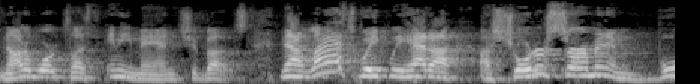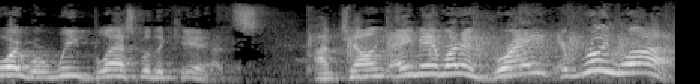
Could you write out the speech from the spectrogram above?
Not a work lest any man should boast. Now last week we had a, a shorter sermon and boy were we blessed with the kids. I'm telling you, amen, wasn't it great? It really was.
